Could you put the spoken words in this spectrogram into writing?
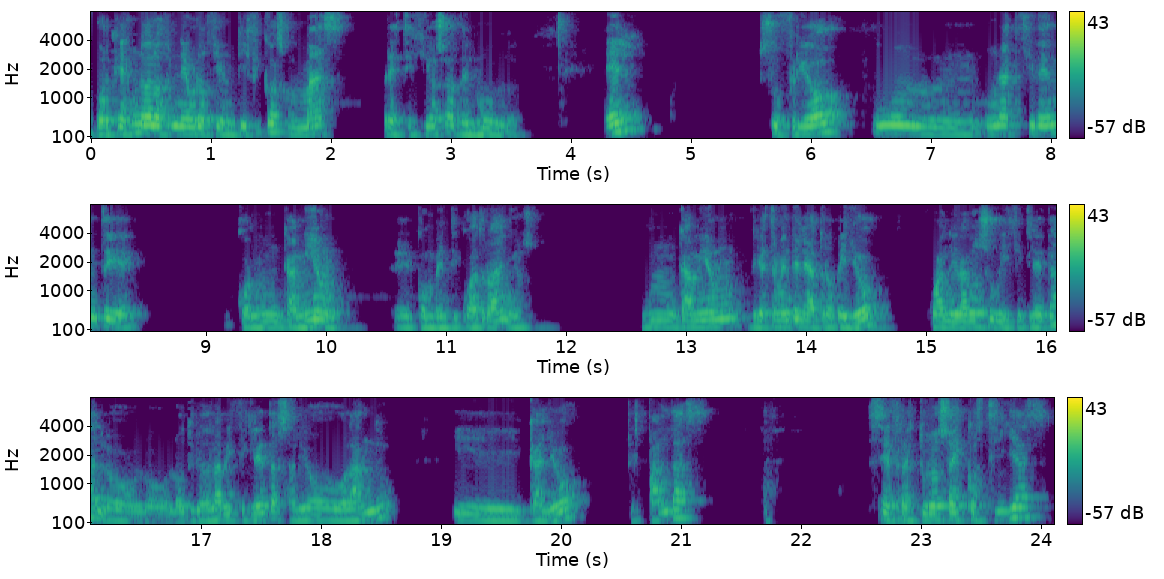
porque es uno de los neurocientíficos más prestigiosos del mundo. Él sufrió un, accidente con un camión eh, con 24 años. Un camión directamente le atropelló cuando iba con su bicicleta, lo tiró de la bicicleta, salió volando y cayó de espaldas, se fracturó seis costillas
